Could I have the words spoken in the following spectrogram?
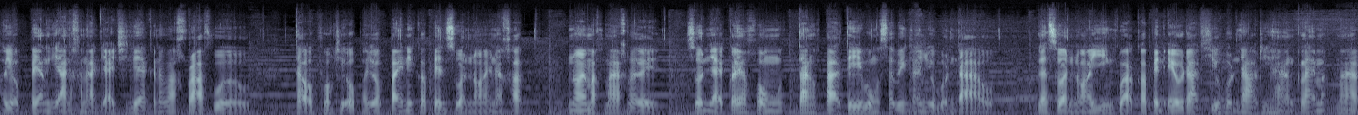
พยพไปยังยานขนาดใหญ่ที่เรียกกันว่า Craft World แต่ว่าพวกที่อพยพไปนี่ก็เป็นส่วนน้อยนะครับ น้อยมากๆเลย ส่วนใหญ่ก็ยังคงตั้งปาร์ตี้วงสวิงกันอยู่บนดาว และส่วนน้อยยิ่งกว่าก็เป็นเอลดาที่อยู่บนดาวที่ห่างไกลมาก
